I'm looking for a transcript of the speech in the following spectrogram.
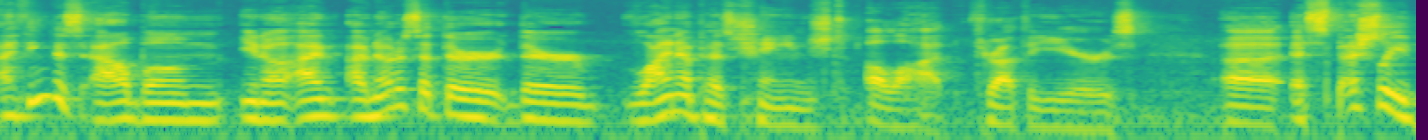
I think this album. You know, I, I've noticed that their their lineup has changed a lot throughout the years. Uh, especially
